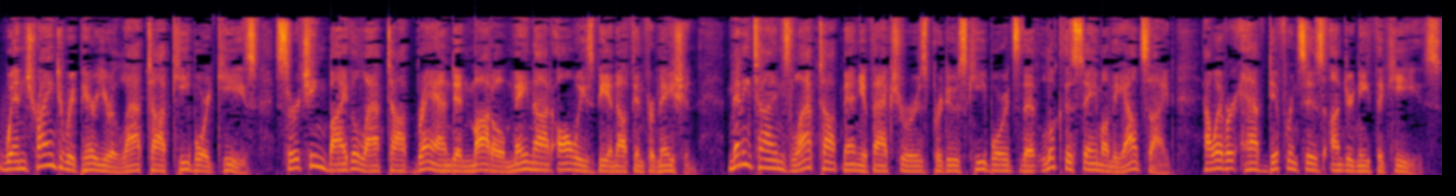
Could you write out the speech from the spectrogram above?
when trying to repair your laptop keyboard keys, searching by the laptop brand and model may not always be enough information. Many times laptop manufacturers produce keyboards that look the same on the outside, however have differences underneath the keys.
